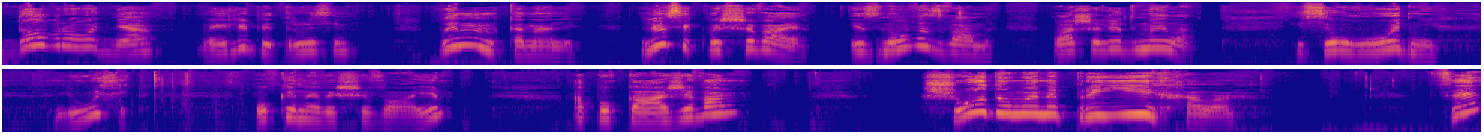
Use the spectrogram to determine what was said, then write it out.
Доброго дня, мої любі друзі! Ви на каналі Люсік вишиває. І знову з вами ваша Людмила. І сьогодні Люсік поки не вишиває, а покаже вам, що до мене приїхало. Це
